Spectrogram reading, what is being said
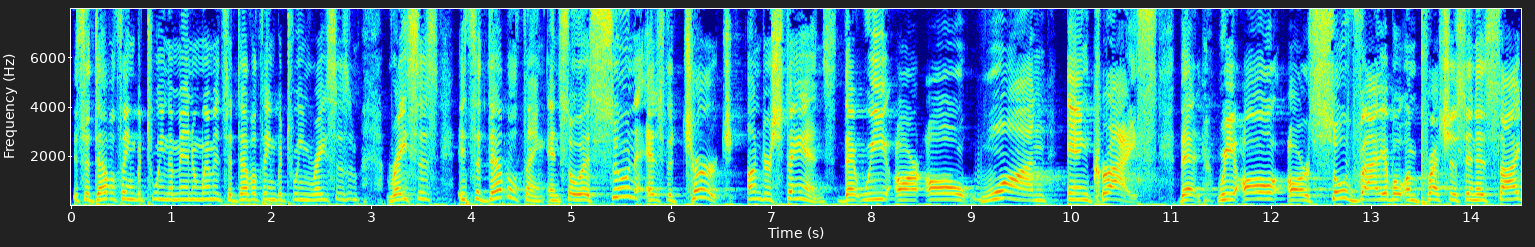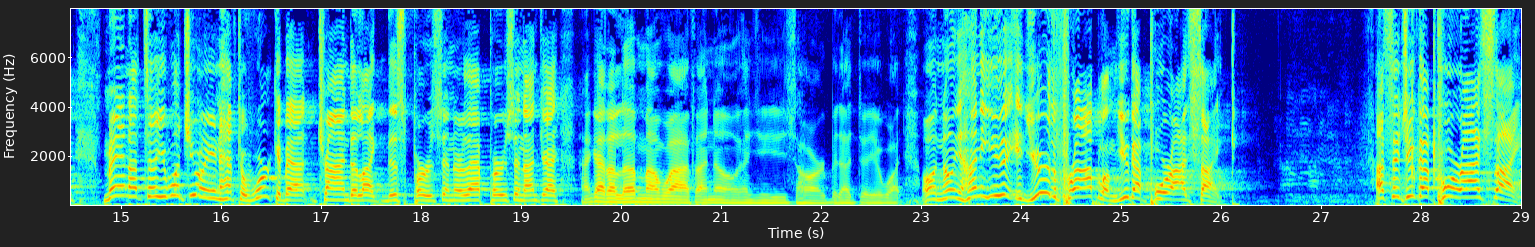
It's a devil thing between the men and women. It's a devil thing between racism, races. It's a devil thing. And so, as soon as the church understands that we are all one in Christ, that we all are so valuable and precious in His sight, man, I tell you what, you don't even have to work about trying to like this person or that person. I, try, I gotta love my wife. I know it's hard, but I tell you what. Oh no, honey, you, you're the problem. You got poor eyesight. I said you got poor eyesight.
